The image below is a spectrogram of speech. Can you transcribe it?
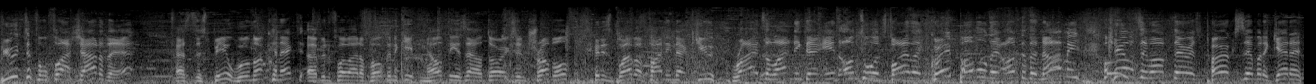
beautiful flash out of there as the spear will not connect. Urban flow out of Vulcan to keep him healthy as Aladoric's in trouble. It is Blabber finding that Q, rides the lightning there in on towards Violet. Great bubble there onto the Nami, oh. kills him up there as Perkz is able to get it.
